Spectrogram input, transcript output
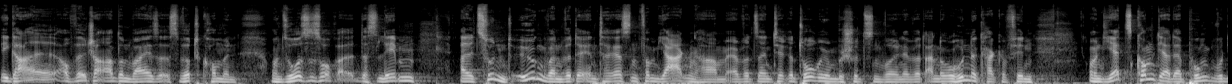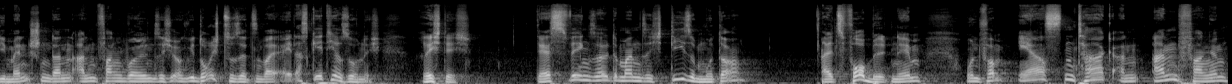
Egal auf welche Art und Weise, es wird kommen. Und so ist es auch äh, das Leben als Hund. Irgendwann wird er Interessen vom Jagen haben. Er wird sein Territorium beschützen wollen. Er wird andere Hundekacke finden. Und jetzt kommt ja der Punkt, wo die Menschen dann anfangen wollen, sich irgendwie durchzusetzen, weil, ey, das geht hier so nicht. Richtig. Deswegen sollte man sich diese Mutter als Vorbild nehmen und vom ersten Tag an anfangen,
